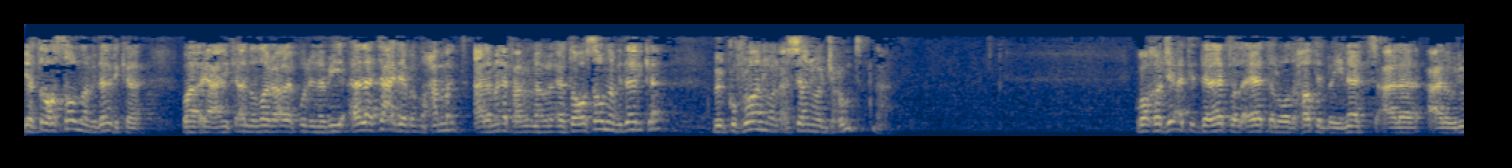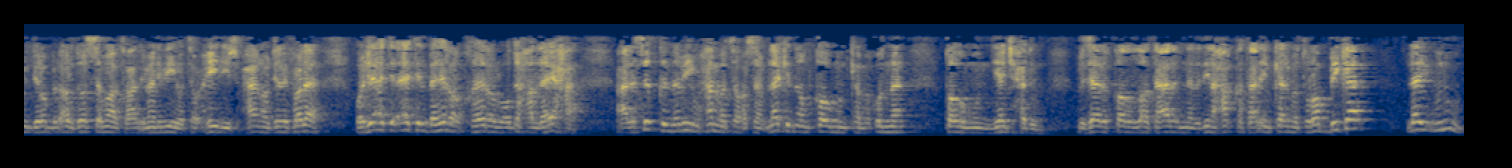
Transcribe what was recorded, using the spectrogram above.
يتواصون بذلك. ويعني كأن الله تعالى يقول للنبي ألا تعجب محمد على ما يفعلون هؤلاء؟ يتواصون بذلك. بالكفران والعصيان والجحود؟ نعم. وقد جاءت الدلالات والآيات الواضحات البينات على على وجود رب الأرض والسماوات وعلى الإيمان به وتوحيده سبحانه وجل فعلا وجاءت الآيات الباهرة القاهرة الواضحة اللائحة على صدق النبي محمد صلى الله عليه وسلم لكنهم قوم كما قلنا قوم يجحدون. لذلك قال الله تعالى إن الذين حقت عليهم كلمة ربك لا يؤمنون.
